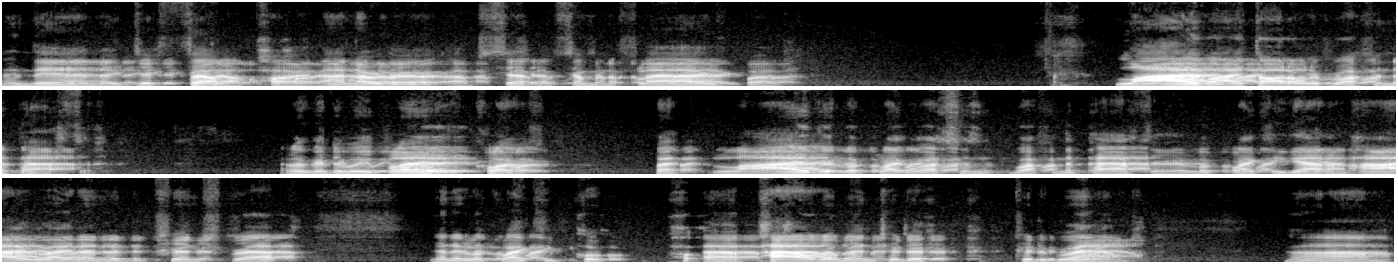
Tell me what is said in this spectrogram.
and then they just fell apart. I know they're upset with some of the flags, but live, I thought it was roughing the passer. I look at the replay, it's close. But live, it looked like roughing, roughing the passer. It looked like he got him high right under the chin strap, and it looked like he put, uh, piled him into the to the ground. Um,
